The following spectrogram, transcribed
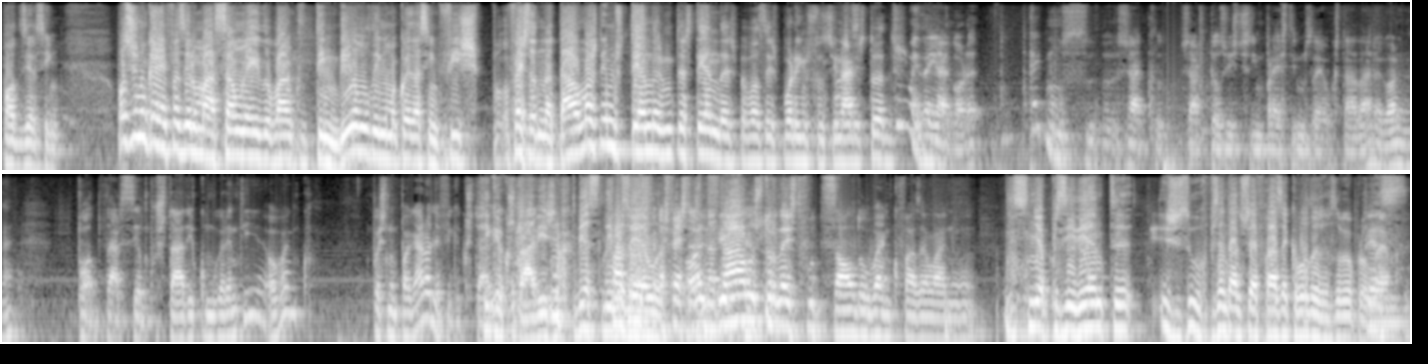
pode dizer assim. Vocês não querem fazer uma ação aí do banco de team building, uma coisa assim fixe, festa de Natal? Nós temos tendas, muitas tendas para vocês porem os funcionários todos. Tenho uma ideia agora. Porquê é que não se, já que, já que pelos vistos empréstimos é o que está a dar agora, não é? Pode dar sempre o estádio como garantia ao banco. Depois se não pagar, olha, fica com o estádio. Fica com o estádio, a gente vê-se livre Fazem as, dele. as festas Olha, de Natal, fica- os torneios de futsal do banco fazem lá no... Senhor Presidente, o representante José Ferraz acabou de resolver o problema. Pense,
